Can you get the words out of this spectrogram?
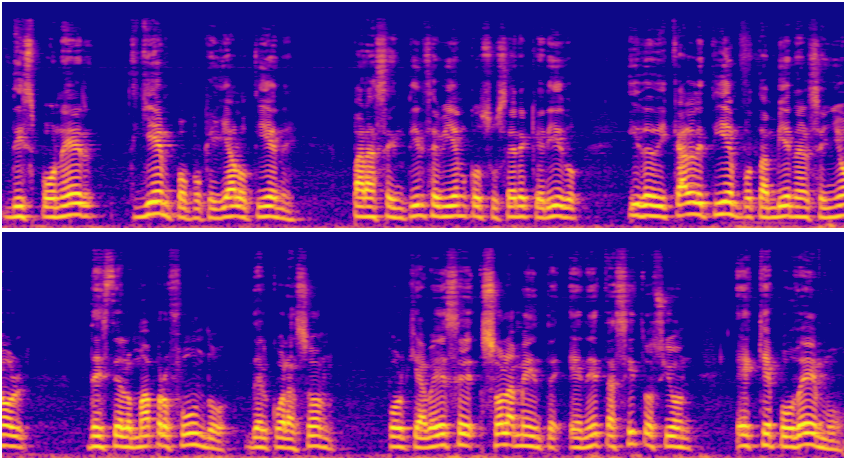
disponer tiempo, porque ya lo tiene, para sentirse bien con sus seres queridos y dedicarle tiempo también al Señor desde lo más profundo del corazón, porque a veces solamente en esta situación es que podemos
